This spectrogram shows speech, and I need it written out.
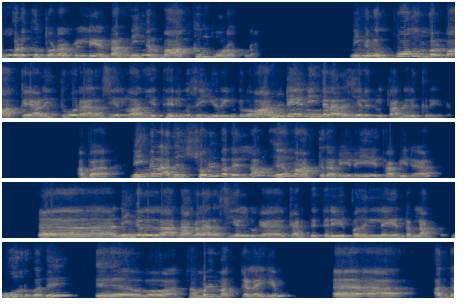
உங்களுக்கும் தொடர்பில்லை என்றால் நீங்கள் வாக்கும் போடக்கூடாது. நீங்கள் எப்போது உங்கள் வாக்கை அளித்து ஒரு அரசியல்வாதியை தெரிவு செய்கிறீங்களோ அன்றே நீங்கள் அரசியலுக்கு தான் இருக்கிறீர்கள். அப்ப நீங்கள் அது சொல்வதெல்லாம் ஏமாத்துற தவிர நீங்கள் நாங்கள் அரசியல் கருத்து தெரிவிப்பதில்லை என்றெல்லாம் கூறுவது தமிழ் மக்களையும் அந்த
